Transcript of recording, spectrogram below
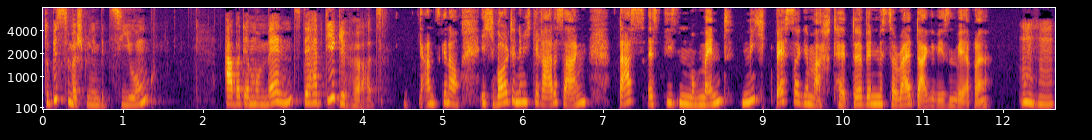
Du bist zum Beispiel in Beziehung, aber der Moment, der hat dir gehört. Ganz genau. Ich wollte nämlich gerade sagen, dass es diesen Moment nicht besser gemacht hätte, wenn Mr. Right da gewesen wäre. Mhm.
